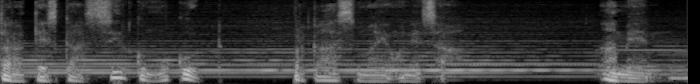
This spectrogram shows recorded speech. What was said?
तरह इसका सिर को मुकुट प्रकाशमय होने सा। आमेन।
